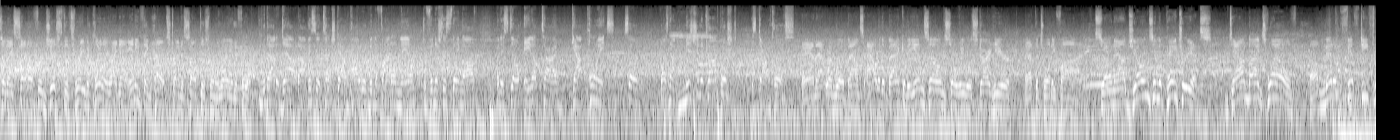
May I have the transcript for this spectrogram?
So they settle for just the three, but clearly right now anything helps trying to salt this one away in the fourth. Without a doubt, obviously a touchdown probably would have been the final nail to finish this thing off, but they still ate up time, got points. So while it's not mission accomplished, it's darn close. And that one will bounce out of the back of the end zone, so we will start here at the 25. So now Jones and the Patriots down by 12. A minute 53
